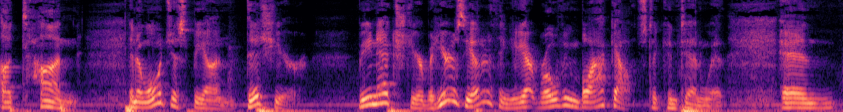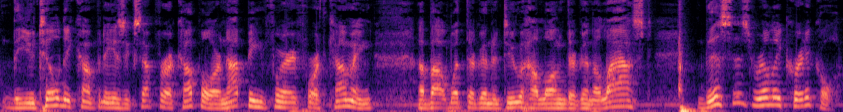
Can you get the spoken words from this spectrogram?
a ton. And it won't just be on this year, be next year. But here's the other thing you got roving blackouts to contend with. And the utility companies, except for a couple, are not being very forthcoming about what they're going to do, how long they're going to last. This is really critical.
